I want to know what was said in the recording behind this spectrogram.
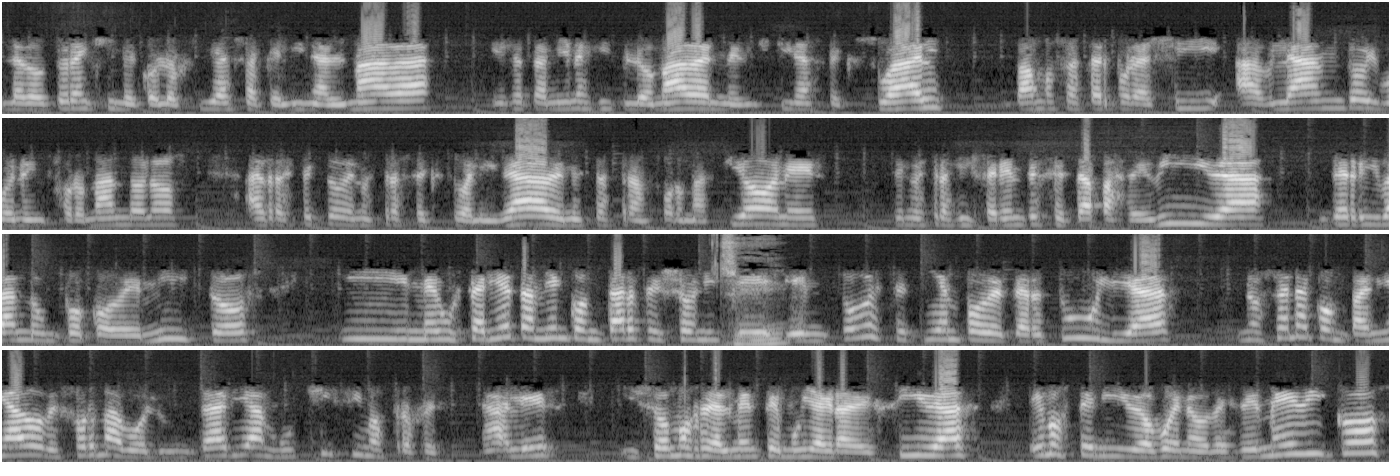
la doctora en ginecología Jacqueline Almada, ella también es diplomada en medicina sexual, vamos a estar por allí hablando y bueno, informándonos al respecto de nuestra sexualidad, de nuestras transformaciones, de nuestras diferentes etapas de vida, derribando un poco de mitos. Y me gustaría también contarte, Johnny, que en todo este tiempo de tertulias nos han acompañado de forma voluntaria muchísimos profesionales y somos realmente muy agradecidas. Hemos tenido, bueno, desde médicos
